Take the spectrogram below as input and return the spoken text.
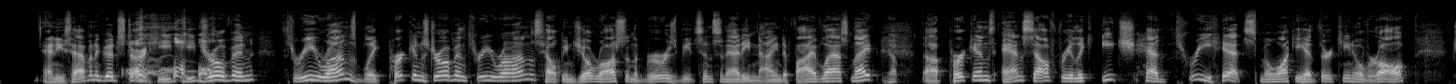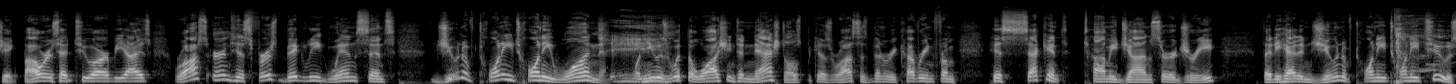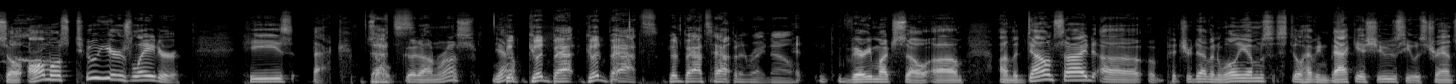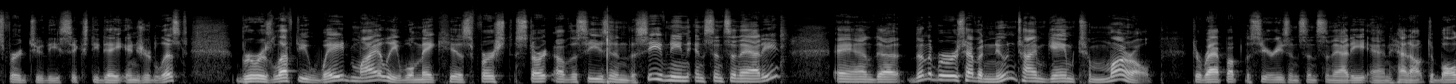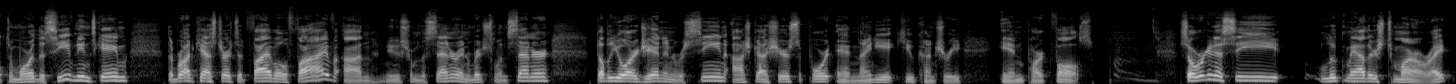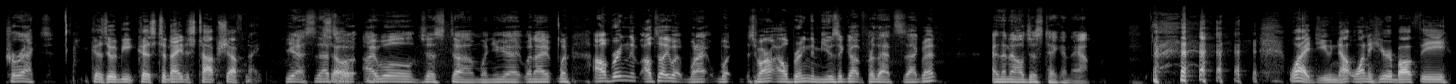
And he's having a good start. He he drove in three runs. Blake Perkins drove in three runs, helping Joe Ross and the Brewers beat Cincinnati nine to five last night. Yep. Uh, Perkins and Sal Frelick each had three hits. Milwaukee had 13 overall. Jake Bauers had two RBIs. Ross earned his first big league win since June of 2021 when he was with the Washington Nationals because Ross has been recovering from his second Tommy John surgery that he had in June of 2022. so almost two years later, he's back. So That's- good on Russ. Yeah. Good, good bat, good bats, good bats happening right now. Very much so. Um, on the downside, uh, pitcher Devin Williams still having back issues. He was transferred to the 60 day injured list. Brewers lefty Wade Miley will make his first start of the season this evening in Cincinnati. And uh, then the Brewers have a noontime game tomorrow to wrap up the series in Cincinnati and head out to Baltimore. This evening's game, the broadcast starts at 5.05 on News from the Center in Richland Center. WRGN in Racine, Oshkosh Air Support, and 98Q Country in Park Falls. So we're going to see Luke Mathers tomorrow, right? Correct. Because it would be because tonight is Top Chef night. Yes, that's So- what I will just um when you get when I when I'll bring them I'll tell you what when I what tomorrow I'll bring the music up for that segment and then I'll just take a nap. Why do you not want to hear about the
